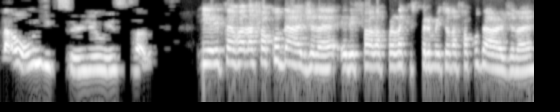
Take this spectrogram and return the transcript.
Da onde que surgiu isso, sabe? E ele tava na faculdade, né? Ele fala pra ela que experimentou na faculdade, né?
